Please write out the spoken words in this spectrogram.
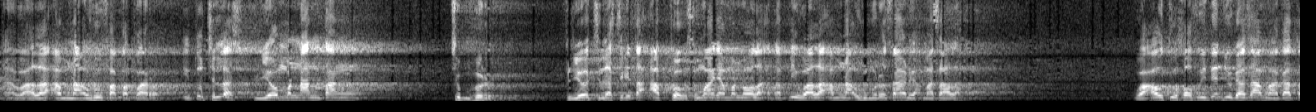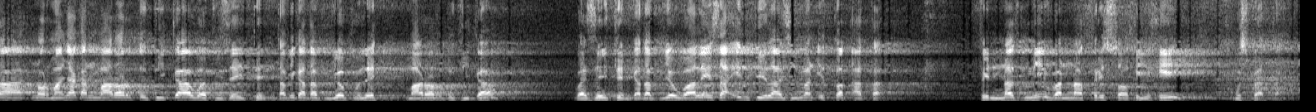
Nah, Wala amnauhu fakot warok. Itu jelas beliau menantang jumhur. Beliau jelas cerita abau semuanya menolak Tapi wala amnauhu menurut saya tidak masalah. Wa autu khafidin juga sama, kata normalnya kan maror tubika wa bizaidin. Tapi kata beliau boleh maror tubika wa zaidin. Kata beliau wale sa'in dilaziman itqat ata. Fin nazmi wan nasri sahihi musbata.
